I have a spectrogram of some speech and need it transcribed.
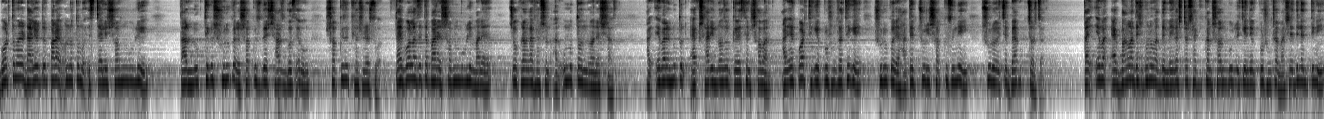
বর্তমানে ডালিউডের পাড়ায় অন্যতম স্টাইলিশ স্বপ্ন বুবলির তার লুক থেকে শুরু করে সব সবকিছুতে সাজগোজ এবং সবকিছু ফ্যাশনের ছোঁয়া। তাই বলা যেতে পারে স্বপ্ন বুবলি মানে চোখ রাঙা ফ্যাশন আর উন্নত মানের সাজ। আর এবারে নতুন এক শাড়ি নজর কেড়েছেন সবার। আর এরপর থেকে প্রশংসা থেকে শুরু করে হাতের চুরি সবকিছু নিয়েই শুরু হয়েছে ব্যাপক চর্চা। তাই এবার এক বাংলাদেশ গণমাধ্যমে মেগাস্টার শাকিব খান স্বর্ণ বুবলিকে নিয়ে প্রশংসা ভাসিয়ে দিলেন তিনি।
